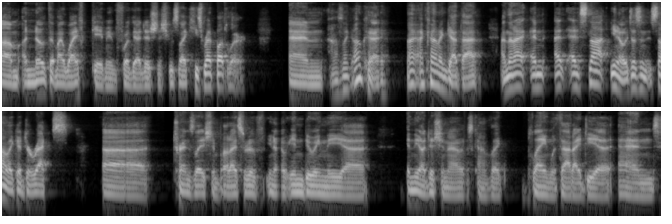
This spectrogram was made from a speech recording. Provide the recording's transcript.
um, a note that my wife gave me before the audition. She was like, "He's Rhett Butler," and I was like, "Okay, I, I kind of get that." And then I and, and it's not you know it doesn't it's not like a direct uh, translation, but I sort of you know in doing the uh, in the audition, I was kind of like playing with that idea and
